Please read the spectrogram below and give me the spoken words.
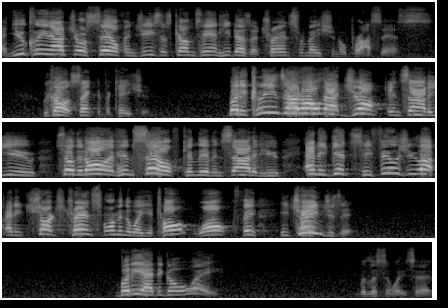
and you clean out yourself and jesus comes in he does a transformational process. We call it sanctification but he cleans out all that junk inside of you so that all of himself can live inside of you. And he gets, he fills you up and he starts transforming the way you talk, walk, think. He changes it. But he had to go away. But listen to what he said.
